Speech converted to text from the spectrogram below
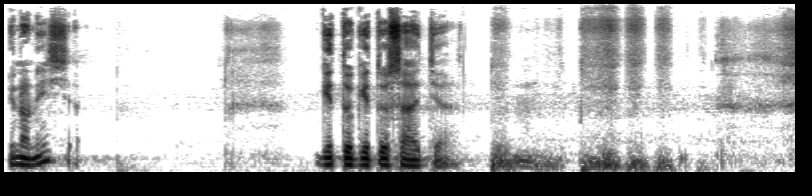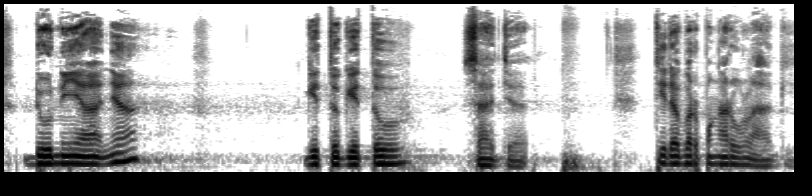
Indonesia. Gitu-gitu saja. Dunianya gitu-gitu saja. Tidak berpengaruh lagi.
